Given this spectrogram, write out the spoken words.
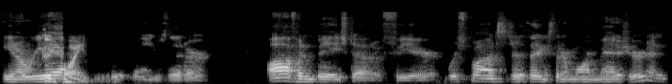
you know, react to things that are often based out of fear. Response to things that are more measured and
